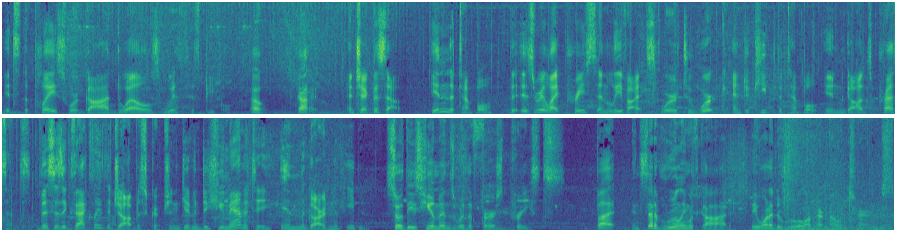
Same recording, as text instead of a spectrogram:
It's the place where God dwells with his people. Oh, got it. And check this out. In the temple, the Israelite priests and Levites were to work and to keep the temple in God's presence. This is exactly the job description given to humanity in the Garden of Eden. So these humans were the first priests. But instead of ruling with God, they wanted to rule on their own terms,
